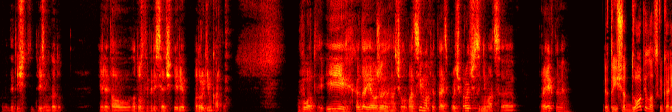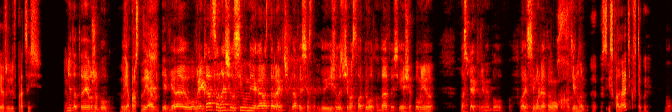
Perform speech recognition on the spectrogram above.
в 2003 году. Я летал на Ту-154 по другим картам. Вот. И когда я уже начал в Атсимах летать, прочее-прочее, заниматься проектами. Это еще до пилотской карьеры или в процессе? Нет, это я уже был... Я просто... Я... Нет, я увлекаться начал силами гораздо раньше, да, то есть я, еще чем я стал пилотом, да, то есть я еще помню, на спектруме был Flight Simulator Ох, 1.0. Э, из квадратиков такой? Ну,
